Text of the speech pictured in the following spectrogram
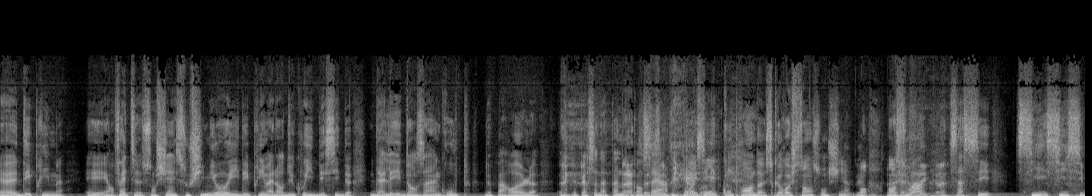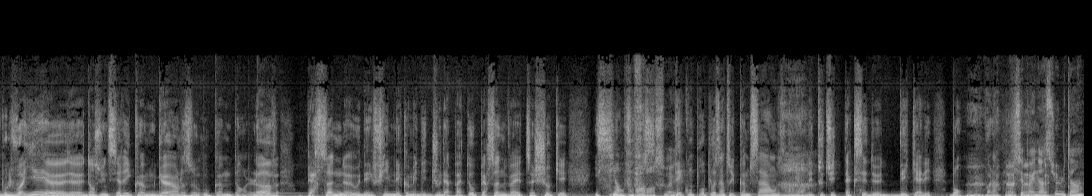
euh, déprime. Et en fait, son chien est sous chimio et il déprime. Alors du coup, il décide d'aller dans un groupe de paroles de personnes atteintes de cancer pour essayer de comprendre ce que ressent son chien. Bon, en soi, ça c'est si, si, si vous le voyez euh, dans une série comme Girls ou comme dans Love, personne, euh, ou des films, les comédies de Judah Pato, personne va être choqué. Ici en France, France, ouais. dès qu'on propose un truc comme ça, on se dit, on est tout de suite taxé de décalé. Bon, voilà. C'est pas une insulte, hein.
